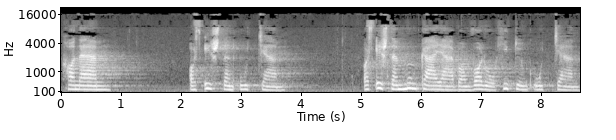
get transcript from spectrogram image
hanem az Isten útján, az Isten munkájában való hitünk útján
